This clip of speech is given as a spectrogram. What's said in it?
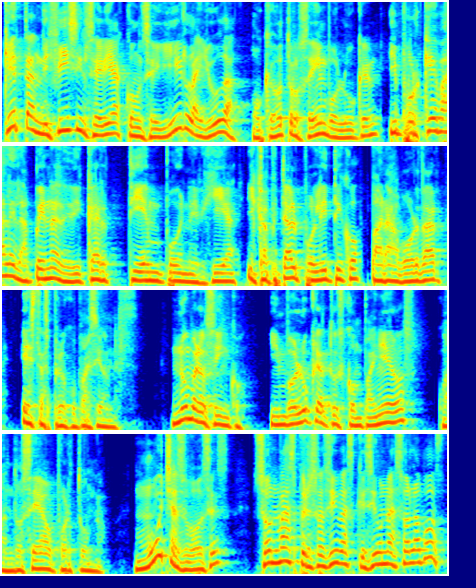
qué tan difícil sería conseguir la ayuda o que otros se involucren y por qué vale la pena dedicar tiempo, energía y capital político para abordar estas preocupaciones. Número 5. Involucra a tus compañeros cuando sea oportuno. Muchas voces son más persuasivas que si una sola voz.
